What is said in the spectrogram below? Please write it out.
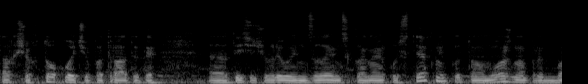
Так що хто хоче потратити е, тисячу гривень Зеленського на якусь техніку, то можна придбати.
